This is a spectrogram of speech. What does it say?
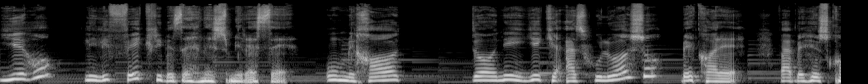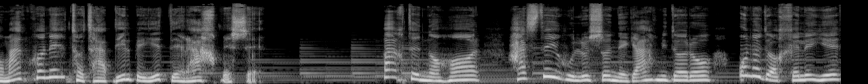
یهو لیلی فکری به ذهنش می‌رسه. اون می‌خواد دانه یکی از هلوهاشو بکاره و بهش کمک کنه تا تبدیل به یه درخت بشه. وقت نهار هسته هلوش رو نگه میداره و اونو داخل یه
